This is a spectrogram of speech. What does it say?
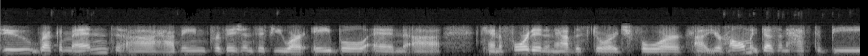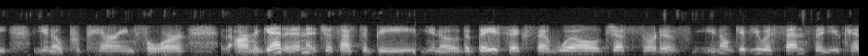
do recommend uh, having provisions if you are able and uh, can afford it and have the storage for uh, your home. It doesn't have to be, you know, preparing for Armageddon. It just has to be, you know, the basics that will just sort of, you know, give you a sense that you can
